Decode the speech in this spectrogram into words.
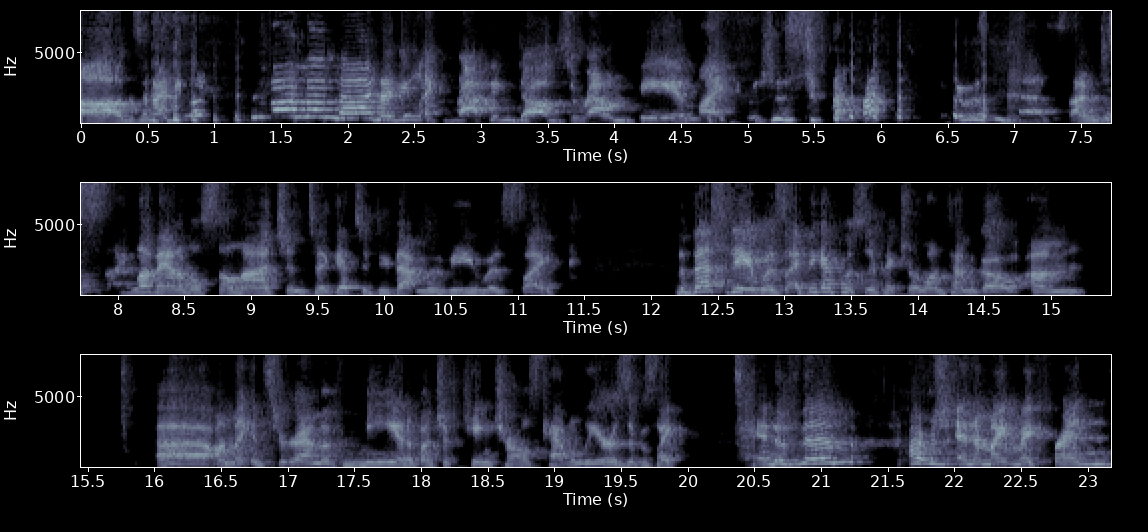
dogs." And I'd be like, "La la la," and I'd be like wrapping dogs around me, and like it was just, it was the best. I'm just, I love animals so much, and to get to do that movie was like, the best day was. I think I posted a picture a long time ago. Um, uh, on my Instagram of me and a bunch of King Charles Cavaliers. It was like 10 of them. I was, and my, my friend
